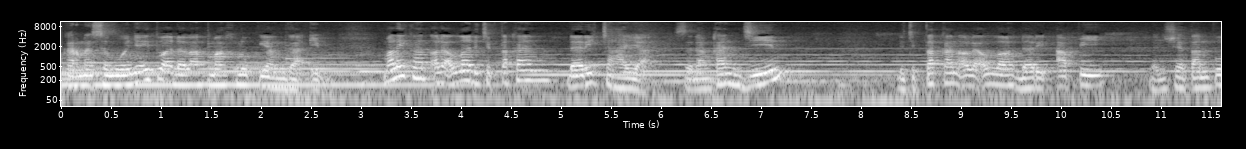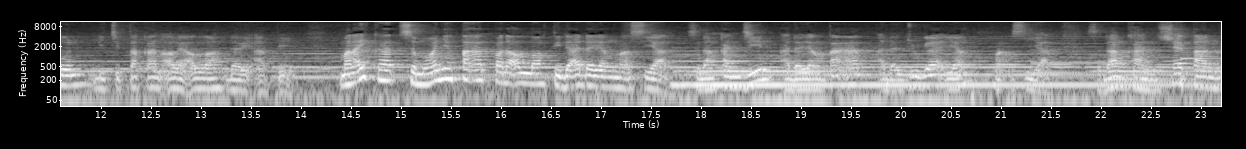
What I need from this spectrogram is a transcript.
Karena semuanya itu adalah makhluk yang gaib. Malaikat oleh Allah diciptakan dari cahaya, sedangkan jin diciptakan oleh Allah dari api dan setan pun diciptakan oleh Allah dari api. Malaikat semuanya taat pada Allah, tidak ada yang maksiat. Sedangkan jin ada yang taat, ada juga yang maksiat. Sedangkan setan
